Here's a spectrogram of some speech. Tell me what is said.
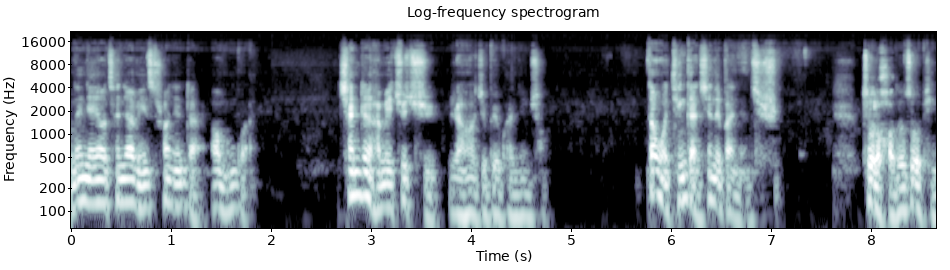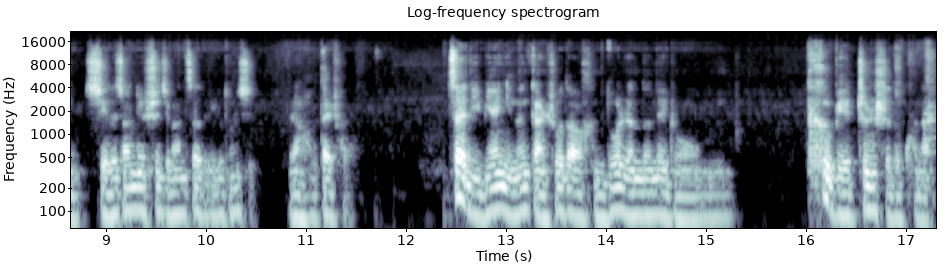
那年要参加文斯双年展，澳门馆，签证还没去取，然后就被关进去了。但我挺感谢那半年，其实做了好多作品，写了将近十几万字的一个东西，然后带出来，在里面你能感受到很多人的那种特别真实的苦难，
